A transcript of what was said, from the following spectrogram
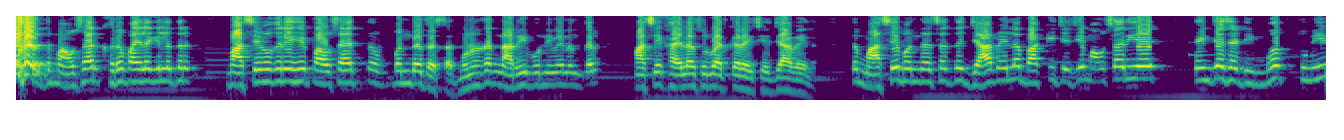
तर मांसाहार खरं पाहायला गेलं तर मासे वगैरे हे पावसाळ्यात बंदच असतात. म्हणून आता नारळी पौर्णिमेनंतर मासे खायला सुरुवात करायची ज्या वेळेला. तर मासे बंद असतात तर ज्या वेळेला बाकीचे जे मांसाहारी आहेत त्यांच्यासाठी मग तुम्ही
